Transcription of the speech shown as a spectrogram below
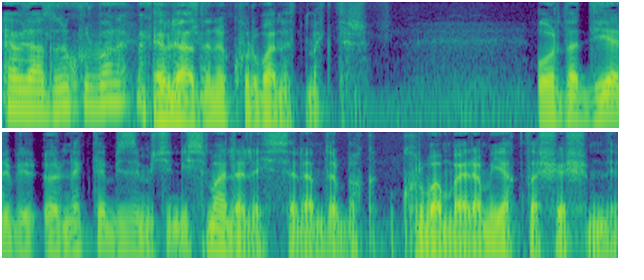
Evladını kurban etmek. hocam. Evladını kurban etmektir. Orada diğer bir örnek de bizim için İsmail Aleyhisselam'dır. Bak kurban bayramı yaklaşıyor şimdi.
